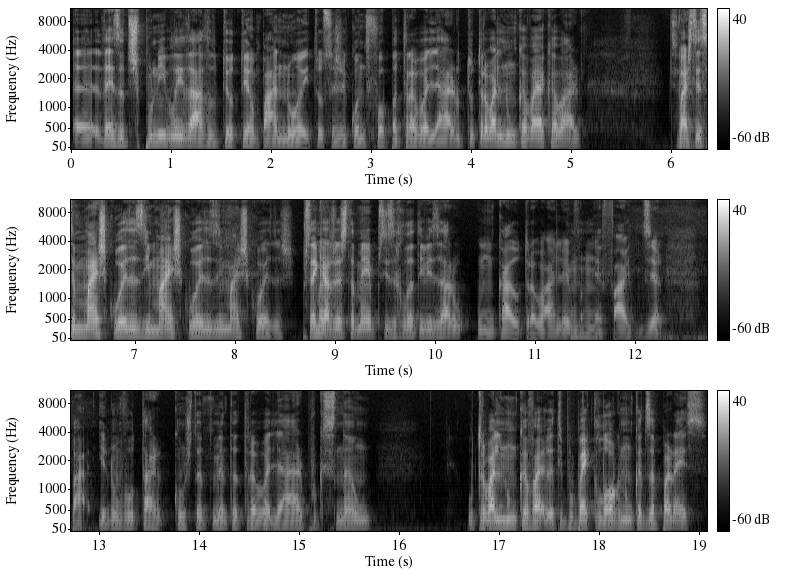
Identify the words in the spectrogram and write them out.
eh, des a disponibilidade do teu tempo à noite, ou seja, quando for para trabalhar, o teu trabalho nunca vai acabar. Sim. Vais ter sempre mais coisas e mais coisas e mais coisas. Por isso é que Mas- às vezes também é preciso relativizar um bocado o trabalho, é, Uhum. é facto, dizer pá, eu não vou estar constantemente a trabalhar porque senão o trabalho nunca vai, tipo, o backlog nunca desaparece.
